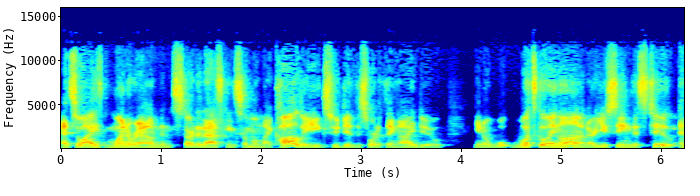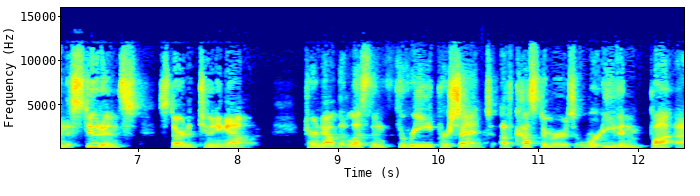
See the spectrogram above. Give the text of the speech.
And so I went around and started asking some of my colleagues who did the sort of thing I do you know what's going on are you seeing this too and the students started tuning out turned out that less than 3% of customers were even uh,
